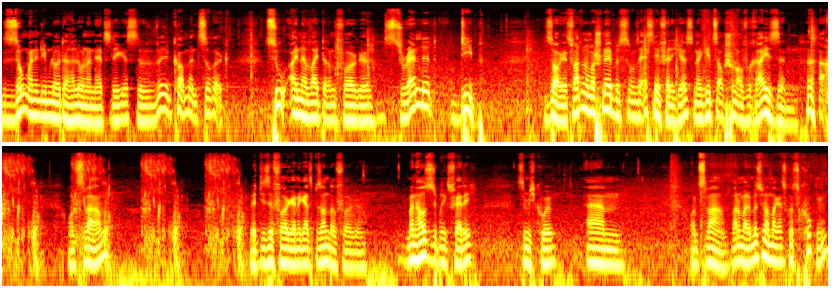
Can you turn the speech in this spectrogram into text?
So, meine lieben Leute, hallo und ein herzliches Willkommen zurück zu einer weiteren Folge Stranded Deep. So, jetzt warten wir nochmal schnell, bis unser Essen hier fertig ist und dann geht es auch schon auf Reisen. und zwar wird diese Folge eine ganz besondere Folge. Mein Haus ist übrigens fertig. Ziemlich cool. Ähm, und zwar, warte mal, da müssen wir mal ganz kurz gucken,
